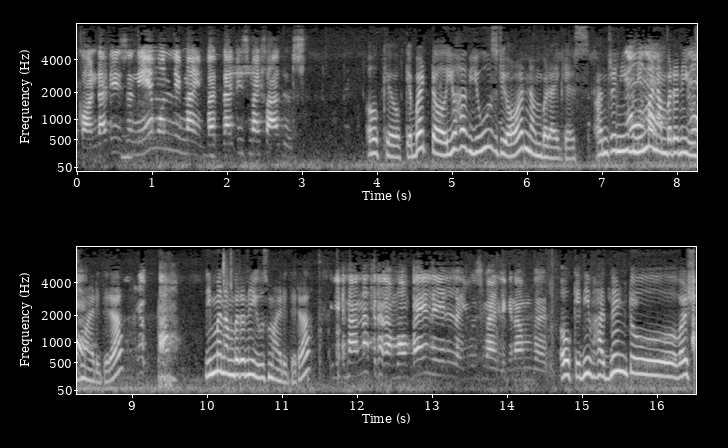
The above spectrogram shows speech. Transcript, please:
account, that is the name only mine, but that is my father's. Okay okay but you have used your number I guess ಅಂದ್ರೆ ನೀವು ನಿಮ್ಮ ನಂಬರನ್ನು ಯೂಸ್ ಮಾಡಿದ್ದೀರಾ You- ah, ನಿಮ್ಮ ನಂಬರನ್ನು ಯೂಸ್ ಮಾಡಿದ್ದೀರಾ ನನ್ನ ಹತ್ರ ಮೊಬೈಲ್ ಇಲ್ಲ ಯೂಸ್ ಮಾಡ್ಲಿಕ್ಕೆ ನಂಬರ್ ಓಕೆ ನೀವು ಹದಿನೆಂಟು ವರ್ಷ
